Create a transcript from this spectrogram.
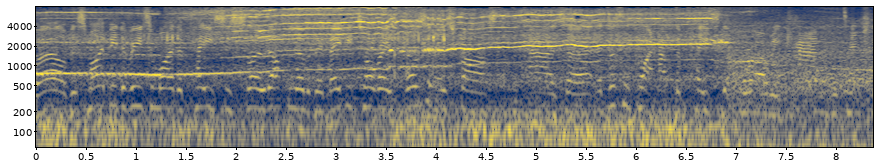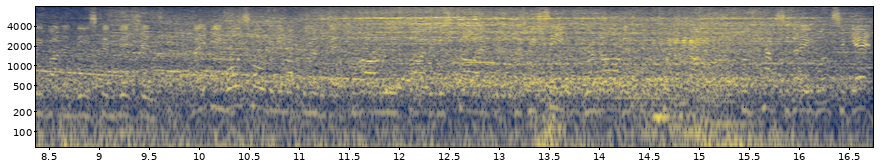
Well, this might be the reason why the pace has slowed up a little bit. Maybe Torres wasn't as fast as... Uh, it doesn't quite have the pace that Ferrari can potentially run in these conditions. Maybe he was holding him up a little bit. Ferrari is biding his time. As we see, Granado has been pushed back from Casadei once again.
